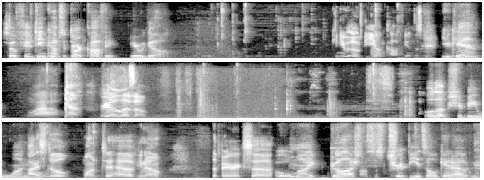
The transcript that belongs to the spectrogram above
So 15 cups of dark coffee. Here we go. Can you OD on coffee in this game? You can. Wow. Realism. Hold up, should be one. I more. still want to have, you know, the barracks uh Oh my gosh, this is trippy as all get out.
